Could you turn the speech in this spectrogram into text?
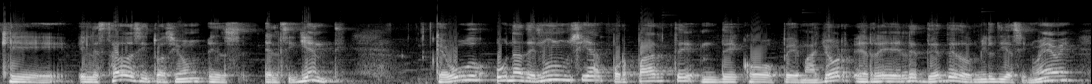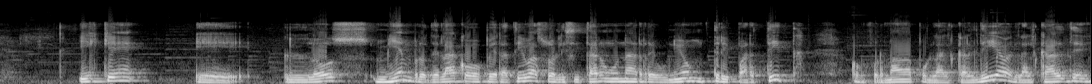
que el estado de situación es el siguiente, que hubo una denuncia por parte de Cope Mayor RL desde 2019 y que eh, los miembros de la cooperativa solicitaron una reunión tripartita conformada por la alcaldía, el alcalde,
